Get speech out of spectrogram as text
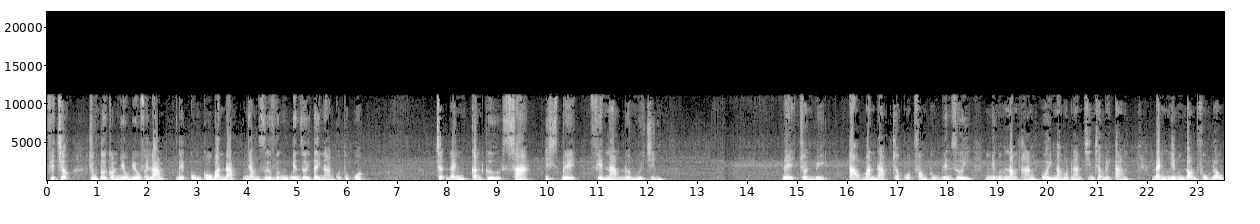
Phía trước, chúng tôi còn nhiều điều phải làm để củng cố bàn đạp nhằm giữ vững biên giới Tây Nam của Tổ quốc. Trận đánh căn cứ xa XB phía nam đường 19. Để chuẩn bị tạo bàn đạp cho cuộc phòng thủ biên giới những năm tháng cuối năm 1978, đánh những đòn phủ đầu,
